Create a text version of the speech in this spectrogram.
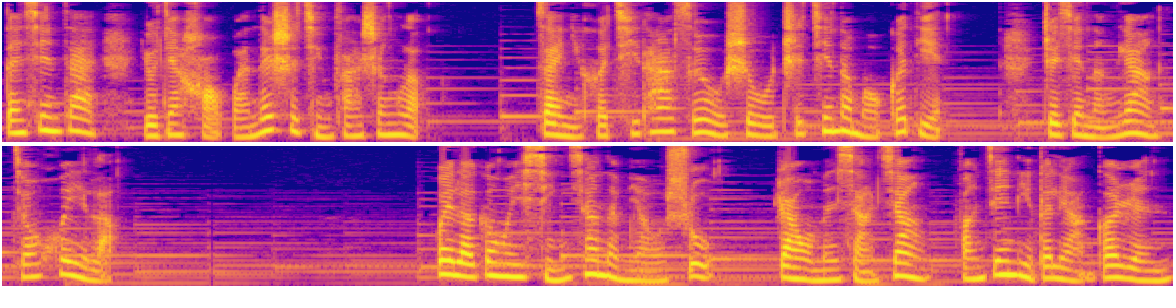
但现在有件好玩的事情发生了，在你和其他所有事物之间的某个点，这些能量交汇了。为了更为形象的描述。让我们想象房间里的两个人，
